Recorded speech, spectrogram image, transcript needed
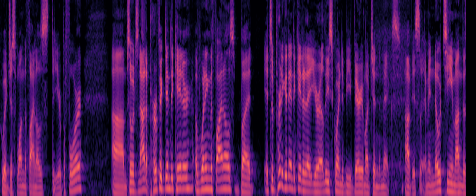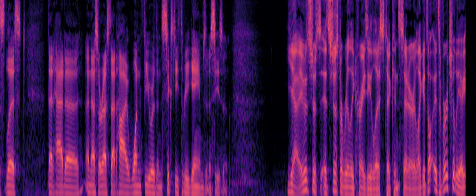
who had just won the finals the year before. Um, so it's not a perfect indicator of winning the finals, but it's a pretty good indicator that you're at least going to be very much in the mix. Obviously, I mean, no team on this list that had a an SRS that high won fewer than 63 games in a season. Yeah, it was just it's just a really crazy list to consider. Like it's it's virtually a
